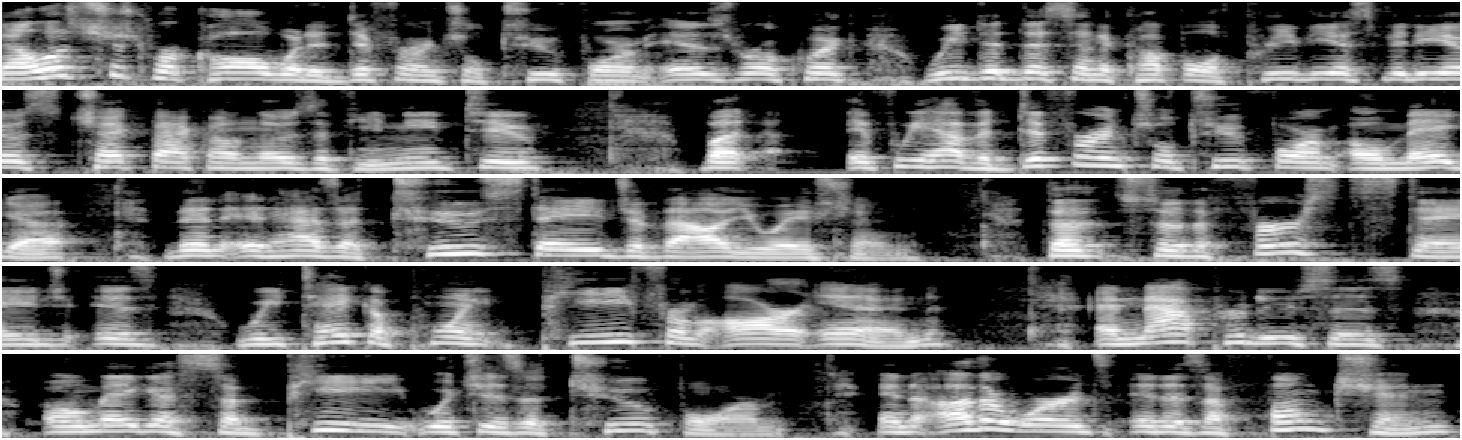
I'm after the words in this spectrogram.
Now let's just recall what a differential two form is real quick. We did this in a couple of previous videos. Check back on those if you need to. But if we have a differential two form omega, then it has a two stage evaluation. The, so the first stage is we take a point P from Rn, and that produces omega sub p, which is a two form. In other words, it is a function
